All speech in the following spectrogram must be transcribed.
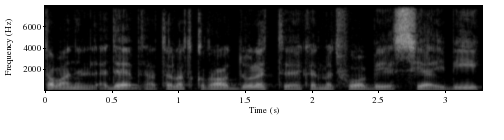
طبعا الأداء بتاع الثلاث قطاعات دولت كان مدفوع بالسي اي بي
